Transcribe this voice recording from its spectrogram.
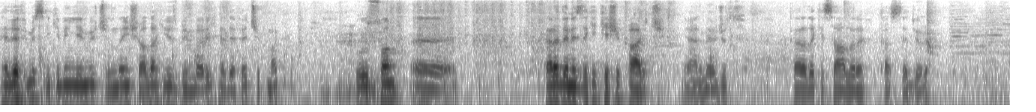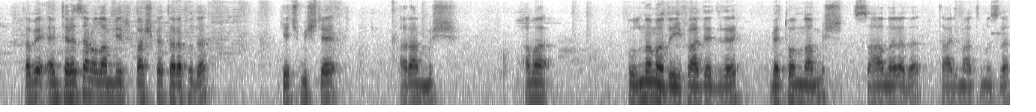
hedefimiz 2023 yılında inşallah 100 bin varil hedefe çıkmak. Bu son e, Karadeniz'deki keşif hariç yani mevcut karadaki sahaları kastediyorum. Tabii enteresan olan bir başka tarafı da geçmişte aranmış ama bulunamadığı ifade edilerek betonlanmış sahalara da talimatımızla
